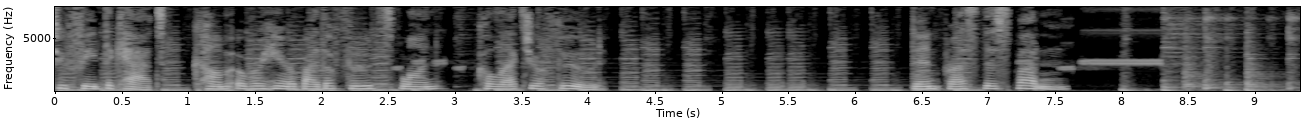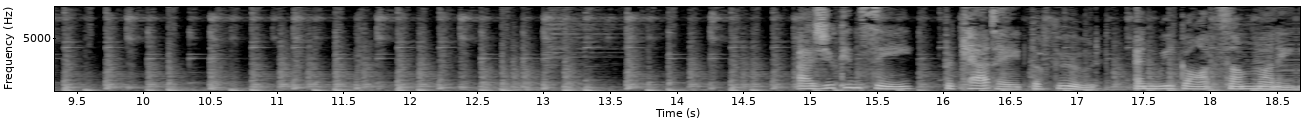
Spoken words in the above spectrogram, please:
To feed the cat, come over here by the food spawn, collect your food. Then press this button. As you can see, the cat ate the food, and we got some money.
